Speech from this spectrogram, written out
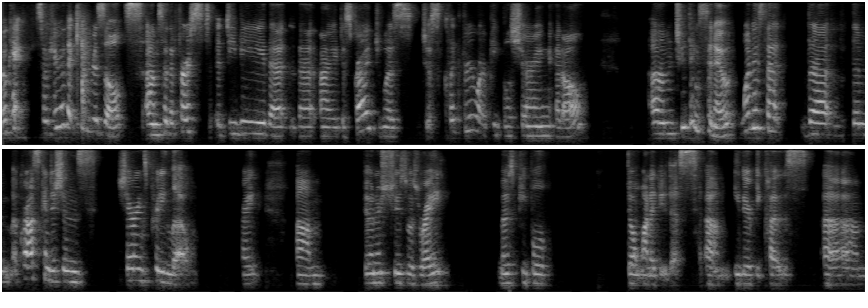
Okay, so here are the key results. Um, so the first DV that, that I described was just click through, are people sharing at all? Um, two things to note. One is that the, the across conditions sharing's pretty low, right? Um, Donors Choose was right. Most people don't want to do this, um, either because um,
